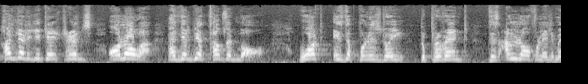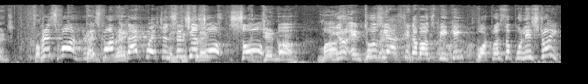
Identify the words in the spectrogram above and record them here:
Hundred agitations all over, and there'll be a thousand more. What is the police doing to prevent these unlawful elements from Respond, respond to that question. Since you're so, so, uh, you know, enthusiastic about speaking, what was the police doing?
